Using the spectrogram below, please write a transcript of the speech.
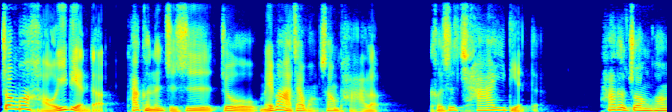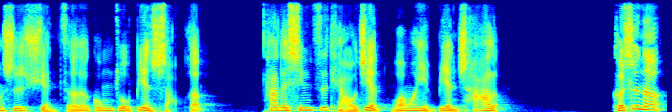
状况好一点的，他可能只是就没办法再往上爬了，可是差一点的，他的状况是选择的工作变少了，他的薪资条件往往也变差了，可是呢，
